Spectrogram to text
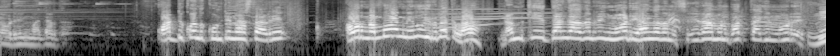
ನೋಡ್ರಿ ಹಿಂಗ್ ಮಾತಾಡ್ತ. ಕೊಟ್ಟಕ್ಕೊಂದು ಕುಂಟಿನ ಹಸ್ತಾಳ್ರಿ. ಅವ್ರು ನಂಬುವಂಗ ನೀನು ಇರ್ಬೇಕಲ್ಲ? ನಂಬಿಕೆ ಇದ್ದಂಗ ಅದನ್ರಿ ಈಗ ನೋಡ್ರಿ ಹೆಂಗ ಅದನ್ನ ಶ್ರೀರಾಮನ್ ಭಕ್ತ ಆಗಿ ನೋಡ್ರಿ. ಈ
